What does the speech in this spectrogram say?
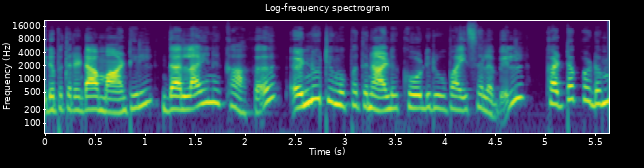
இருபத்தி இரண்டாம் ஆண்டில் த லைனுக்காக எண்ணூற்றி முப்பத்தி நாலு கோடி ரூபாய் செலவில் கட்டப்படும்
